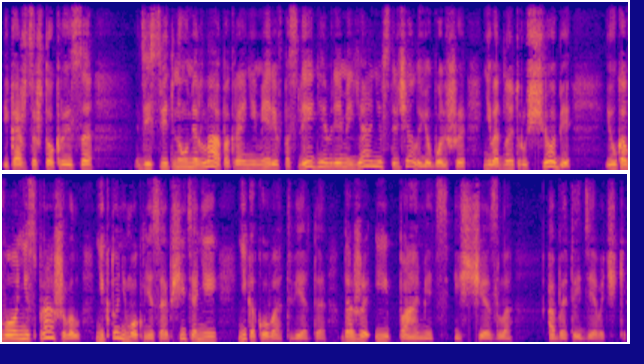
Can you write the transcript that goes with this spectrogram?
И кажется, что крыса действительно умерла, по крайней мере, в последнее время я не встречал ее больше ни в одной трущобе, и у кого не спрашивал, никто не мог мне сообщить о ней никакого ответа. Даже и память исчезла об этой девочке.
